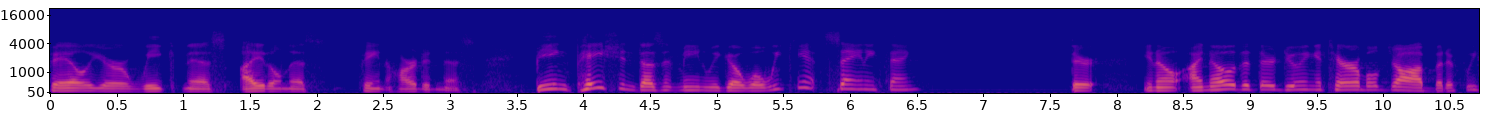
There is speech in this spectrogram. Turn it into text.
failure, weakness, idleness, faint heartedness. Being patient doesn't mean we go, well, we can't say anything. There, You know, I know that they're doing a terrible job, but if we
